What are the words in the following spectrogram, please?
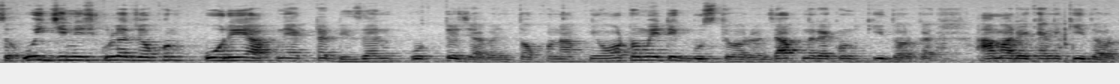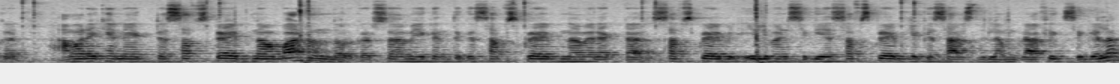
সো ওই জিনিসগুলো যখন করে আপনি একটা ডিজাইন করতে যাবেন, তখন আপনি অটোমেটিক বুঝতে পারবেন যে আপনার এখন কি দরকার, আমার এখানে কি দরকার, আমার এখানে একটা সাবস্ক্রাইব নাও বাটন দরকার। সো আমি এখান থেকে সাবস্ক্রাইব নামের একটা সাবস্ক্রাইব এলিমেন্টসে গিয়ে সাবস্ক্রাইব লিখে সার্চ দিলাম গ্রাফিক্সে গেলাম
